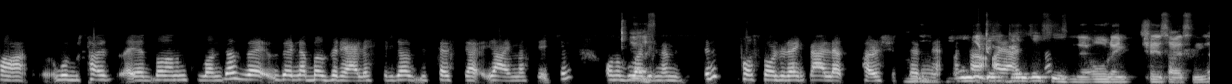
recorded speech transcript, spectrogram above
falan bu, bu tarz e, donanım kullanacağız ve üzerine buzzer yerleştireceğiz bir ses yayması için. Onu bulabilmemiz evet. için fosforlu renklerle paraşütlerini hmm. Onu da göreceksiniz yine o renk şey sayesinde.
